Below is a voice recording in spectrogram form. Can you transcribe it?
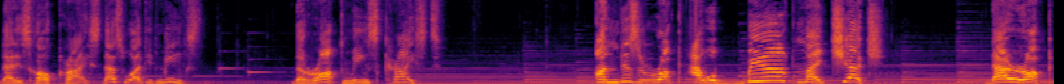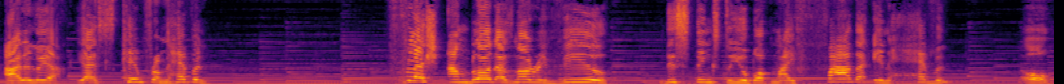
that is called Christ. That's what it means. The rock means Christ. On this rock, I will build my church. That rock, hallelujah, yes, came from heaven. Flesh and blood has not revealed these things to you, but my Father in heaven. Oh,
